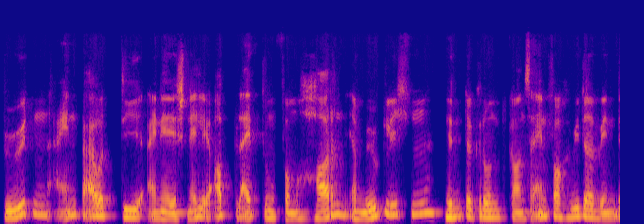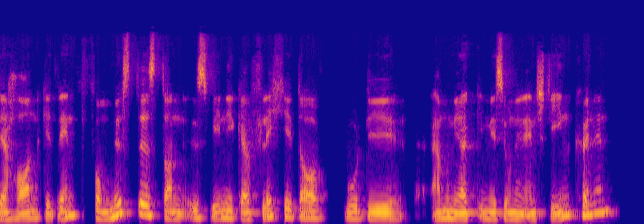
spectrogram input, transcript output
Böden einbaut, die eine schnelle Ableitung vom Harn ermöglichen. Hintergrund ganz einfach wieder, wenn der Harn getrennt vom Mist ist, dann ist weniger Fläche da, wo die Ammoniakemissionen entstehen können.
